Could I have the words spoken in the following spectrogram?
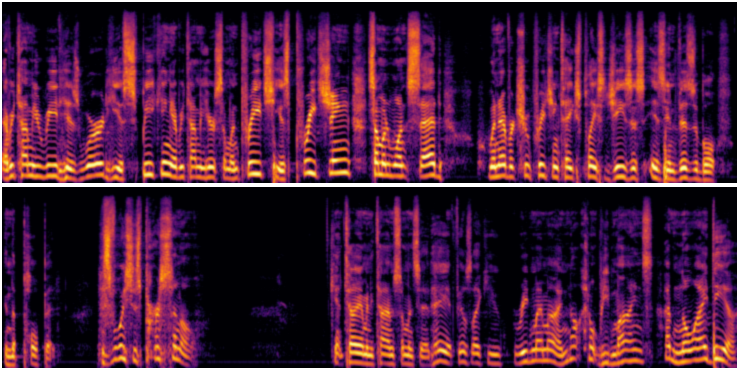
Every time you read his word, he is speaking. Every time you hear someone preach, he is preaching. Someone once said, whenever true preaching takes place, Jesus is invisible in the pulpit. His voice is personal. Can't tell you how many times someone said, Hey, it feels like you read my mind. No, I don't read minds. I have no idea.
